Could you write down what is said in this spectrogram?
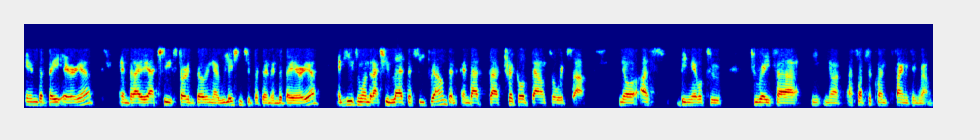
in the Bay Area and that I actually started building a relationship with him in the Bay Area. And he's the one that actually led the seed round, and, and that that trickled down towards uh, you know us being able to to raise a you know a subsequent financing round.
